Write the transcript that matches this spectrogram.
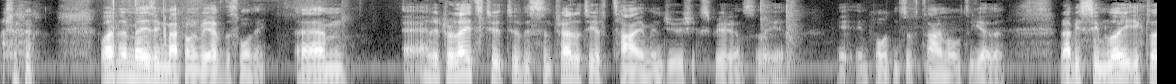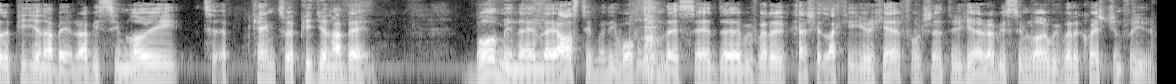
what an amazing makom we have this morning. Um, and it relates to, to the centrality of time in Jewish experience, the importance of time altogether. Rabbi Simloi iklod pidyon haben. Rabbi Simloi uh, came to a pidyon haben. Bo'mine, and they asked him when he walked in. They said, uh, "We've got a kasha. Lucky you're here. Fortunate you're here, Rabbi Simloi. We've got a question for you."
